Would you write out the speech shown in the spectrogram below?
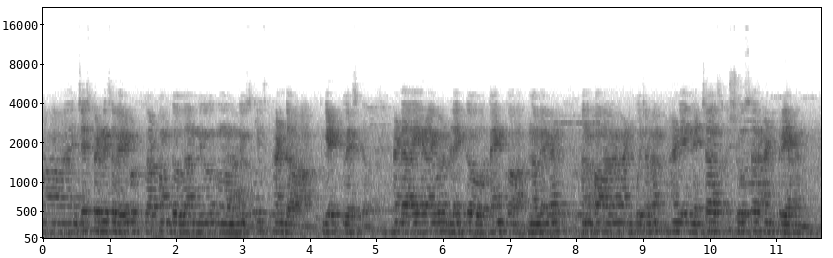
Uh, is a very good platform to learn new, new skills and get placed. And here I would like to thank uh, Navya Anupama and Pooja and in HR, Shu and priyaman.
